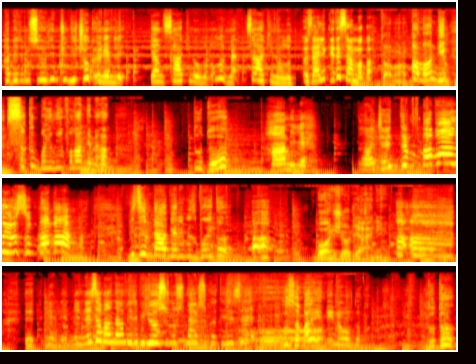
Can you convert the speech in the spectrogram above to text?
haberimi söyleyeyim çünkü çok önemli. Yalnız sakin olun olur mu? Sakin olun. Özellikle de sen baba. Tamam. Aman diyeyim sakın bayılayım falan deme ha. Dudu hamile. Taceddin baba oluyorsun baba. Bizim de haberimiz buydu. Aa, Bonjour yani. aa. E, ne, ne- ne, ne zamandan beri biliyorsunuz Merzuka teyze? Bu sabah emin olduk. Dudu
